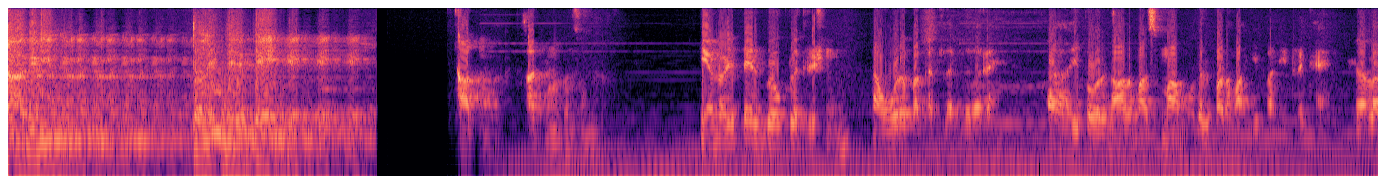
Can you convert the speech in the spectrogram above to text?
இல்லாவிடில் தொலைந்திருப்பேன். ஆத்மா சொன்னேன். என்னுடைய பேர் கோகுல கிருஷ்ணன் நான் ஊர பக்கத்துல இருந்து வரேன். இப்போ ஒரு நாலு மாசமா முதல் படம் வாங்கி பண்ணிட்டு இருக்கேன் நல்லா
